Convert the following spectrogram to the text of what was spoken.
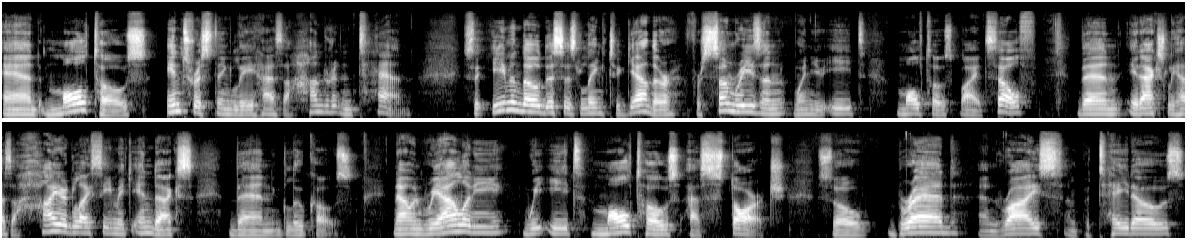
And maltose, interestingly, has 110. So even though this is linked together, for some reason when you eat maltose by itself, then it actually has a higher glycemic index than glucose. Now in reality, we eat maltose as starch. So bread and rice and potatoes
